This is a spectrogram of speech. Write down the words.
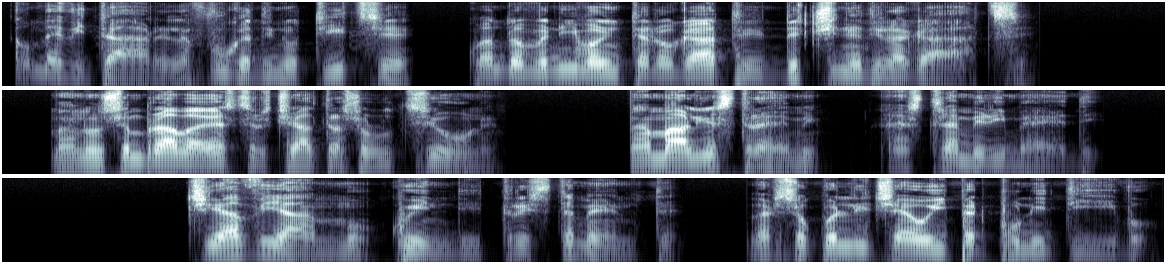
Come evitare la fuga di notizie quando venivano interrogati decine di ragazzi? Ma non sembrava esserci altra soluzione. A mali estremi, estremi rimedi. Ci avviammo, quindi, tristemente, verso quel liceo iperpunitivo,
